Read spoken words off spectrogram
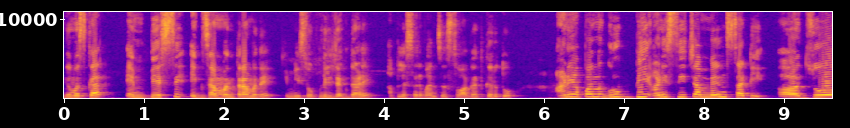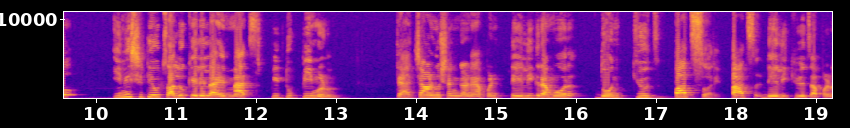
नमस्कार. M P S C exam मंत्रामध्ये मी स्वप्नील जगदाळे आपल्या सर्वांचं स्वागत करतो. आणि आपण ग्रुप बी आणि सीच्या मेन्ससाठी जो इनिशिएटिव्ह चालू केलेला आहे मॅथ्स पी टू पी म्हणून त्याच्या अनुषंगाने आपण टेलिग्रामवर दोन क्यूज पाच सॉरी पाच डेली क्यूज आपण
